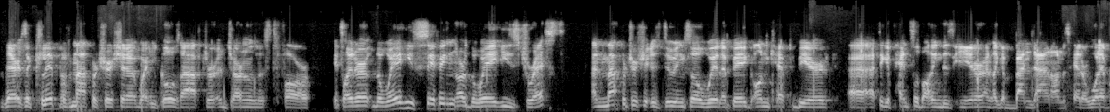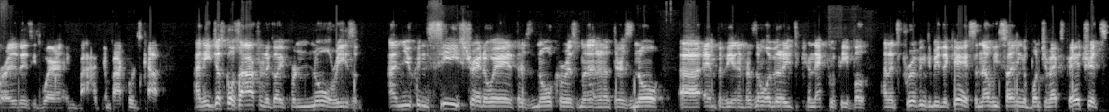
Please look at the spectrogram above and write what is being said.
there's a clip of Matt Patricia where he goes after a journalist for it's either the way he's sitting or the way he's dressed. And Matt Patricia is doing so with a big unkept beard, uh, I think a pencil behind his ear, and like a bandana on his head or whatever it is he's wearing, back, a backwards cap and he just goes after the guy for no reason. And you can see straight away that there's no charisma and there's no uh, empathy and there's no ability to connect with people. And it's proving to be the case. And now he's signing a bunch of expatriates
